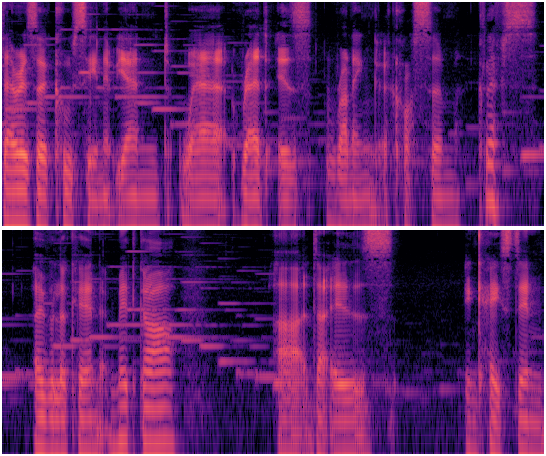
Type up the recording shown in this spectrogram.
There is a cool scene at the end where Red is running across some cliffs overlooking Midgar. Uh, that is encased in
